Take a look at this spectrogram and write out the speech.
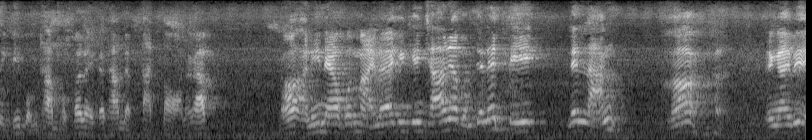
สิ่งที่ผมทำผมก็เลยจะทำแบบตัดต่อนะครับ เนาะอันนี้แนวคนใหม่เลย จริงๆเช้าเนี่ยผมจะเล่นปีกเล่นหลังเนาะเป็นไงพี่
